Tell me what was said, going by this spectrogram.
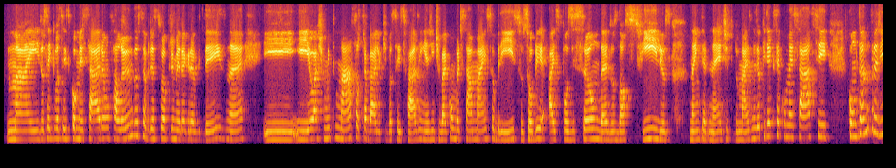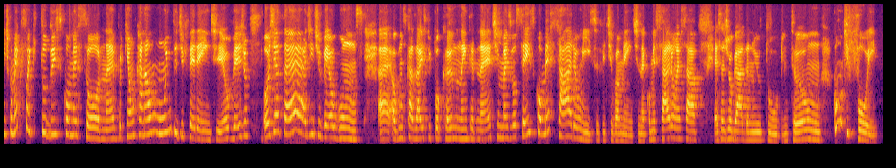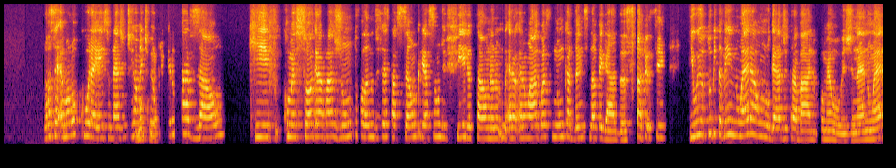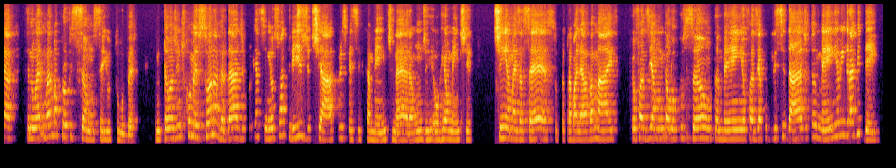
mas eu sei que vocês começaram falando sobre a sua primeira gravidez, né? E, e eu acho muito massa o trabalho que vocês fazem e a gente vai conversar mais sobre isso, sobre a exposição né, dos nossos filhos na internet e tudo mais. Mas eu queria que você começasse contando pra gente como é que foi que tudo isso começou, né? Porque é um canal muito diferente. Eu vejo. Hoje até a gente vê alguns, é, alguns casais pipocando na internet, mas vocês começaram isso efetivamente, né? Começaram essa, essa jogada no YouTube. Então, como que foi? Nossa, é uma loucura isso, né? A gente realmente loucura. foi o primeiro casal que começou a gravar junto, falando de gestação, criação de filho e tal. Né? Eram, eram águas nunca dantes navegadas, sabe assim? E o YouTube também não era um lugar de trabalho como é hoje, né? Não era, não era, não era uma profissão ser youtuber. Então a gente começou, na verdade, porque assim, eu sou atriz de teatro especificamente, né? Era onde eu realmente tinha mais acesso, eu trabalhava mais eu fazia muita locução também, eu fazia publicidade também, e eu engravidei.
